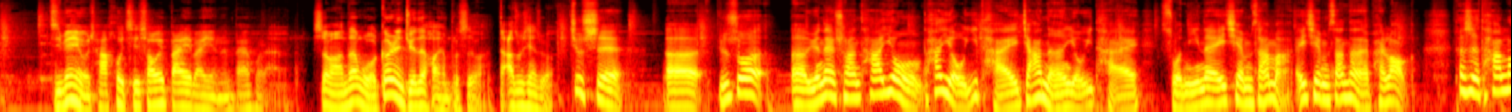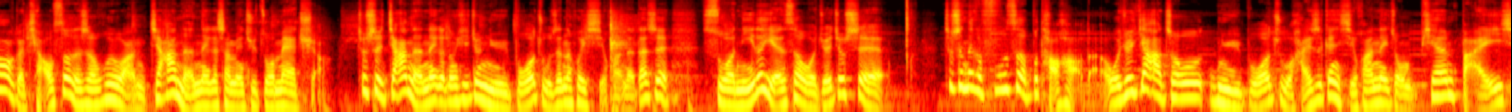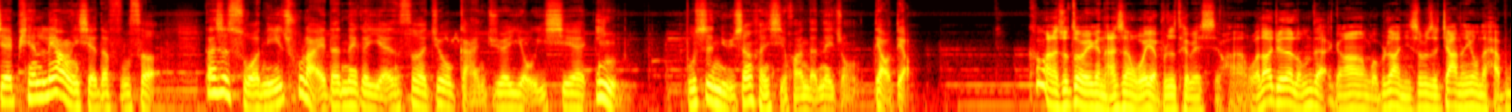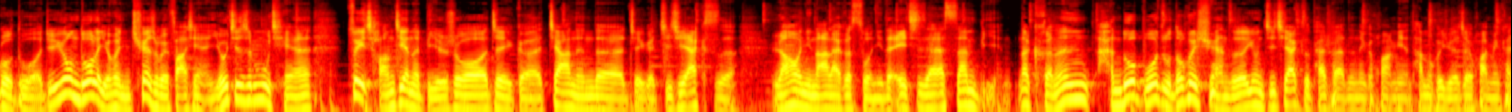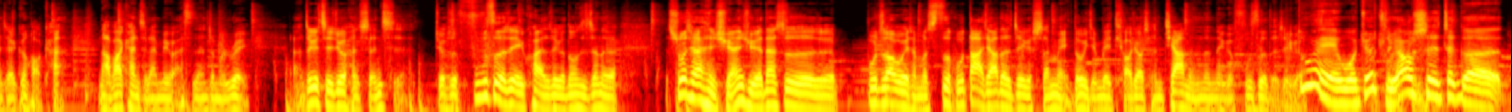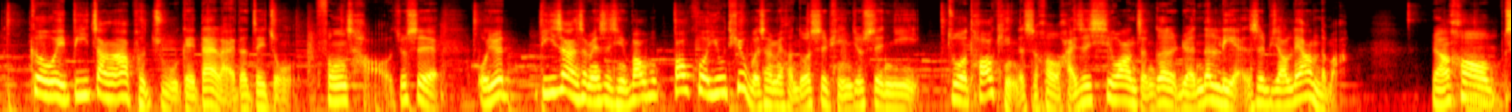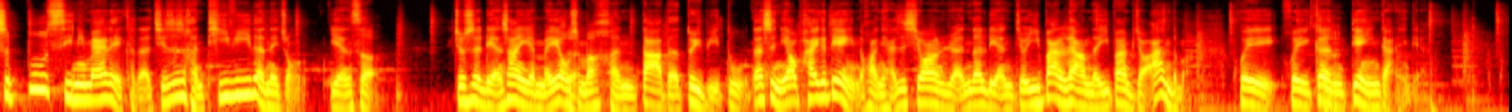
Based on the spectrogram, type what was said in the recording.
即便有差，后期稍微掰一掰也能掰回来了。是吗？但我个人觉得好像不是吧。阿朱先说。就是呃，比如说呃，袁代川他用他有一台佳能，有一台索尼的 H M 三嘛，H M 三他来拍 log，但是他 log 调色的时候会往佳能那个上面去做 match 啊，就是佳能那个东西，就女博主真的会喜欢的，但是索尼的颜色我觉得就是。就是那个肤色不讨好的，我觉得亚洲女博主还是更喜欢那种偏白一些、偏亮一些的肤色，但是索尼出来的那个颜色就感觉有一些硬，不是女生很喜欢的那种调调。客观来说，作为一个男生，我也不是特别喜欢。我倒觉得龙仔刚刚，我不知道你是不是佳能用的还不够多，就用多了以后，你确实会发现，尤其是目前最常见的，比如说这个佳能的这个 G7 X，然后你拿来和索尼的 A7S 3比，那可能很多博主都会选择用 G7 X 拍出来的那个画面，他们会觉得这个画面看起来更好看，哪怕看起来没有 S 3这么锐。啊、这个其实就很神奇，就是肤色这一块的这个东西，真的说起来很玄学，但是不知道为什么，似乎大家的这个审美都已经被调教成佳能的那个肤色的这个。对，我觉得主要是这个各位 B 站 UP 主给带来的这种风潮，就是我觉得 B 站上面事情，包包括 YouTube 上面很多视频，就是你做 talking 的时候，还是希望整个人的脸是比较亮的嘛，然后是不 cinematic 的，其实是很 TV 的那种颜色。就是脸上也没有什么很大的对比度，但是你要拍一个电影的话，你还是希望人的脸就一半亮的，一半比较暗的嘛，会会更电影感一点。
